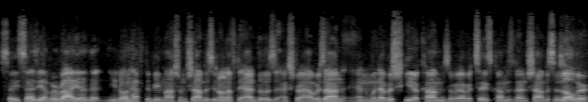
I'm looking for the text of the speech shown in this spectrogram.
So he says you have a raya that you don't have to be Masham Shabbos, you don't have to add those extra hours on, and whenever Shkia comes or whenever Tzeis comes, then Shabbos is over,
